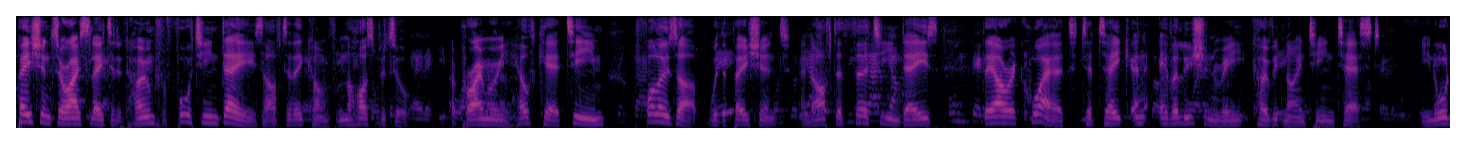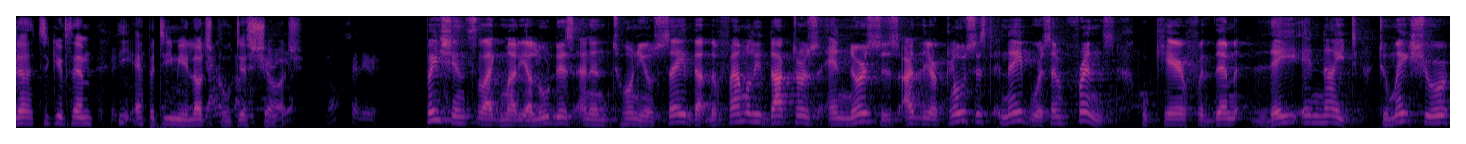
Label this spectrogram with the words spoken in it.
Patients are isolated at home for 14 days after they come from the hospital. A primary healthcare team follows up with the patient, and after 13 days, they are required to take an evolutionary COVID 19 test in order to give them the epidemiological discharge. Patients like Maria Lourdes and Antonio say that the family doctors and nurses are their closest neighbors and friends who care for them day and night to make sure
